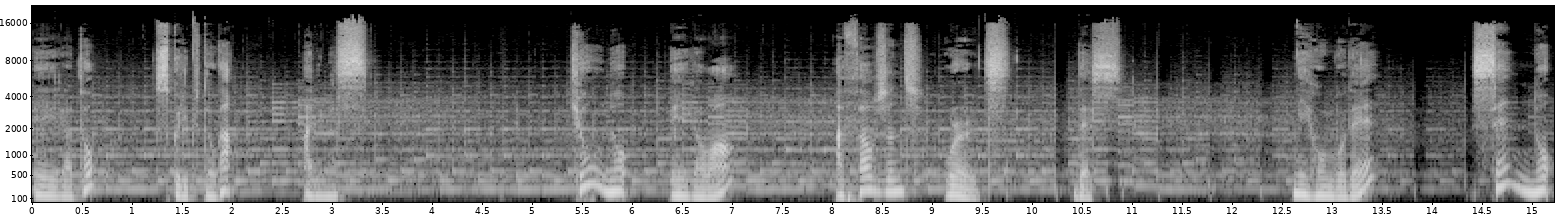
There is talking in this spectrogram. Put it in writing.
映画とスクリプトがあります。今日の映画は A Thousand Words です。日本語で千の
